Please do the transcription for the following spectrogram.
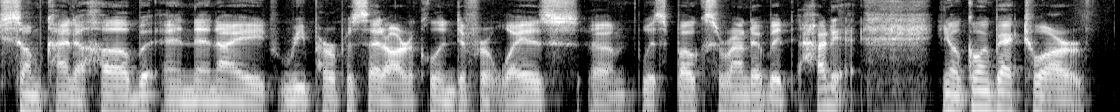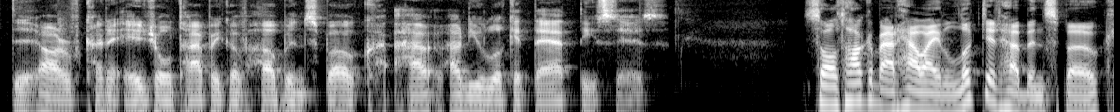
some kind of hub and then I repurpose that article in different ways um, with spokes around it. But how do you, know, going back to our our kind of age old topic of hub and spoke, how, how do you look at that these days? So I'll talk about how I looked at hub and spoke,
